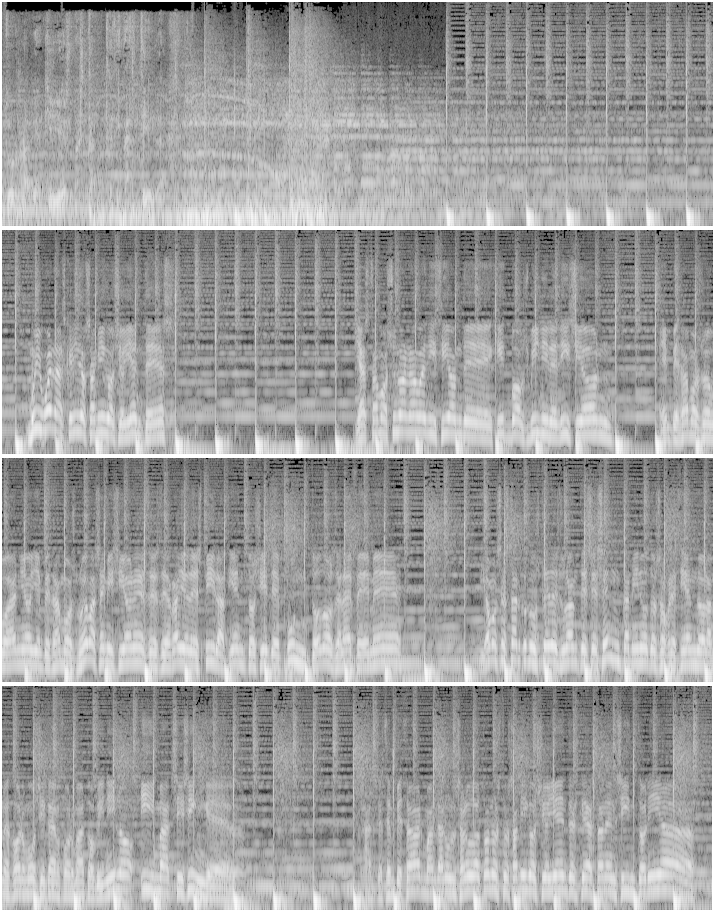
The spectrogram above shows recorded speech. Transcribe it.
Nocturna de aquí es bastante divertida. Muy buenas queridos amigos y oyentes. Ya estamos en una nueva edición de Hitbox Vinyl Edition. Empezamos nuevo año y empezamos nuevas emisiones desde Radio Despila 107.2 de la FM. Y vamos a estar con ustedes durante 60 minutos ofreciendo la mejor música en formato vinilo y maxi single. Antes de empezar, mandar un saludo a todos nuestros amigos y oyentes que ya están en sintonía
